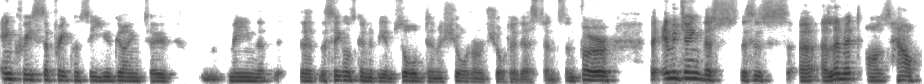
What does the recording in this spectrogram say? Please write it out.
increase the frequency, you're going to mean that the, the signal is going to be absorbed in a shorter and shorter distance. And for the imaging, this, this is a, a limit on how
